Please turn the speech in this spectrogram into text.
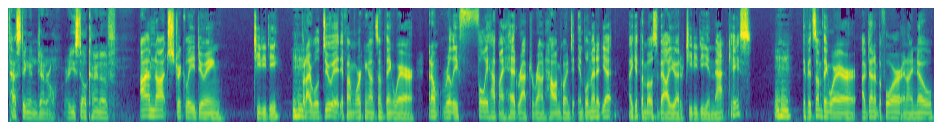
testing in general? Are you still kind of I'm not strictly doing TDD, mm-hmm. but I will do it if I'm working on something where I don't really fully have my head wrapped around how I'm going to implement it yet. I get the most value out of TDD in that case. Mm-hmm. If it's something where I've done it before and I know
